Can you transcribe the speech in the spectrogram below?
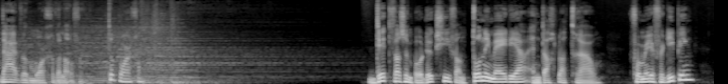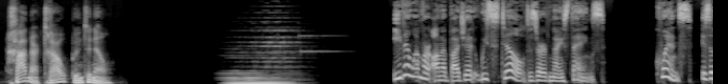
Daar hebben we morgen wel over. Tot morgen. Dit was een productie van Tony Media en Dagblad Trouw. Voor meer verdieping ga naar trouw.nl. Even when we're on a budget, we still deserve nice things. Quince is a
